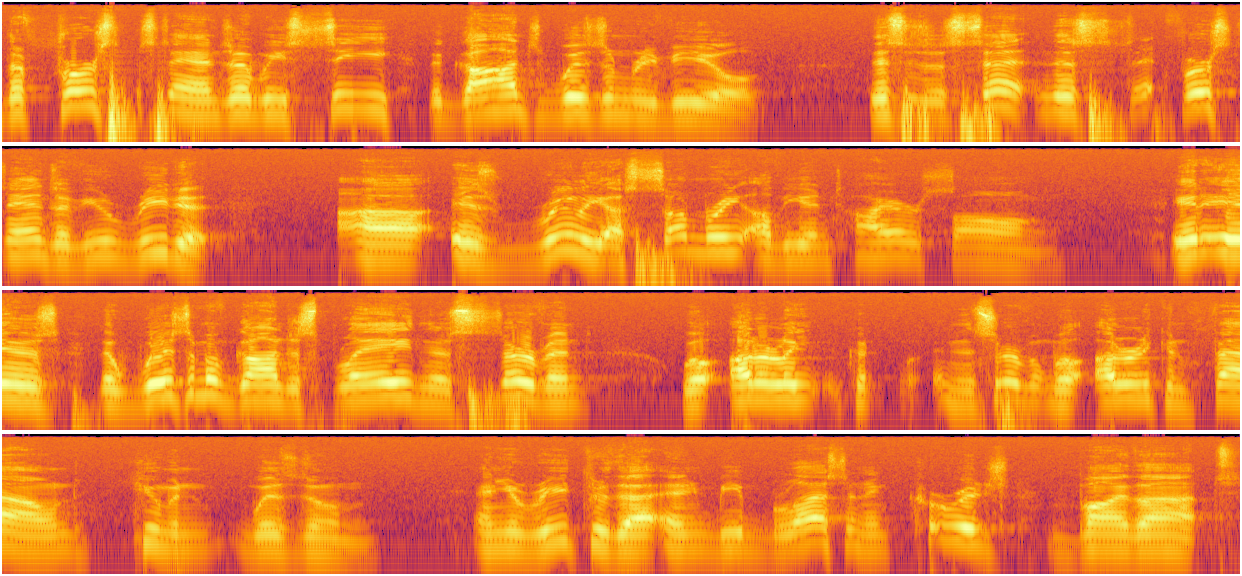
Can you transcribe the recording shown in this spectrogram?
the first stanza, we see the God's wisdom revealed. This is a set, this first stanza, if you read it, uh, is really a summary of the entire song. It is the wisdom of God displayed, and the servant will utterly, and the servant will utterly confound human wisdom. And you read through that and be blessed and encouraged by that.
